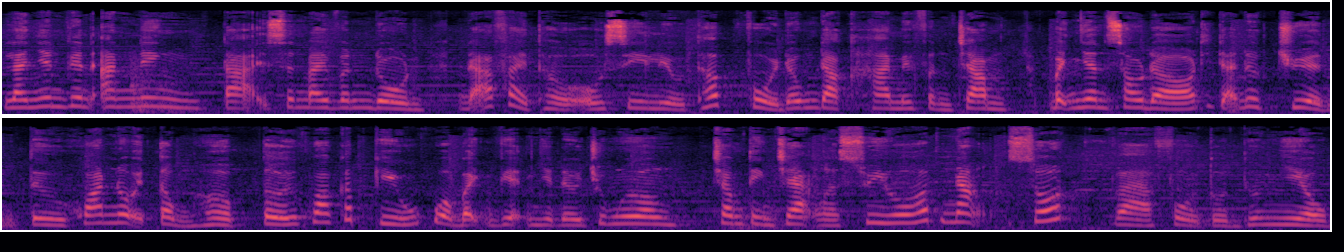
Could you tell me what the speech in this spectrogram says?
là nhân viên an ninh tại sân bay Vân Đồn đã phải thở oxy liều thấp phổi đông đặc 20%. Bệnh nhân sau đó thì đã được chuyển từ khoa nội tổng hợp tới khoa cấp cứu của bệnh viện nhiệt đới trung ương trong tình trạng là suy hô hấp nặng, sốt và phổi tổn thương nhiều.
